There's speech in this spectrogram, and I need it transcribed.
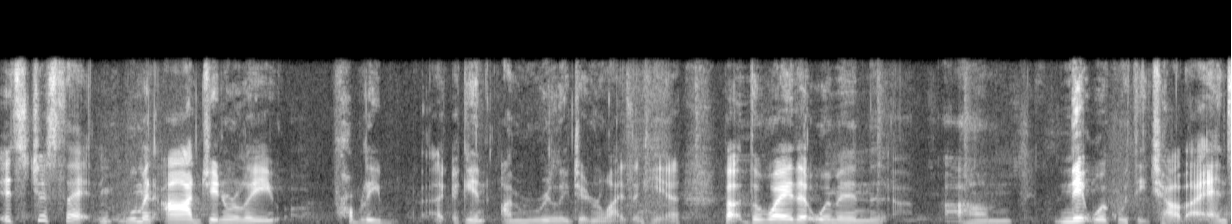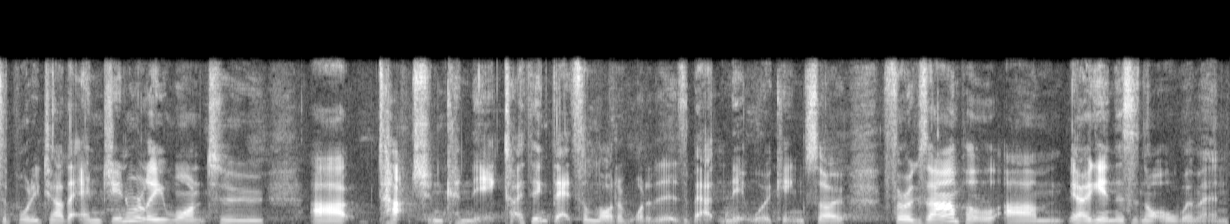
it's just that women are generally probably, again, I'm really generalizing here, but the way that women um, network with each other and support each other and generally want to uh, touch and connect. I think that's a lot of what it is about networking. So for example, um, you know, again, this is not all women,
